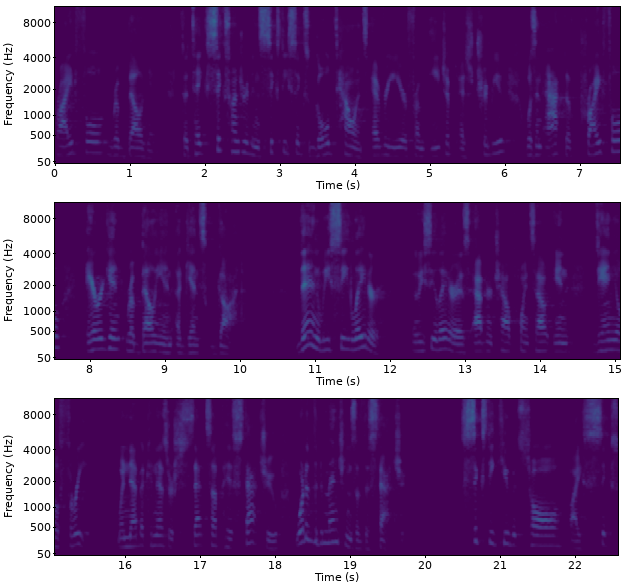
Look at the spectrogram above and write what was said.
prideful rebellion to take 666 gold talents every year from Egypt as tribute was an act of prideful, arrogant rebellion against God. Then we see later, we see later, as Abner Chou points out in Daniel 3, when Nebuchadnezzar sets up his statue, what are the dimensions of the statue? 60 cubits tall by 6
